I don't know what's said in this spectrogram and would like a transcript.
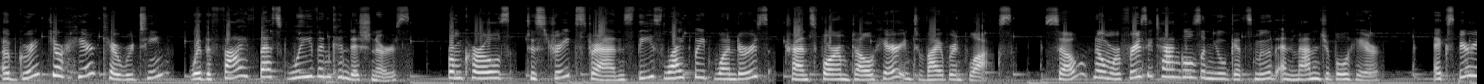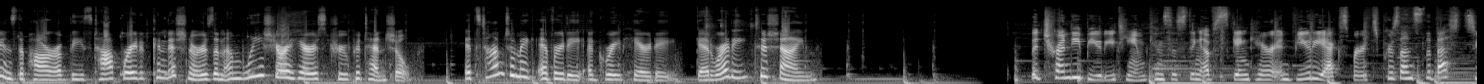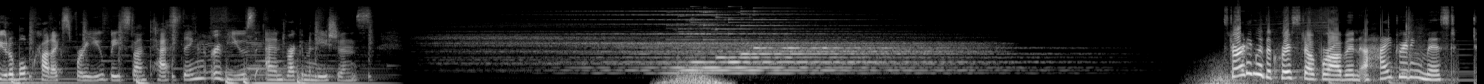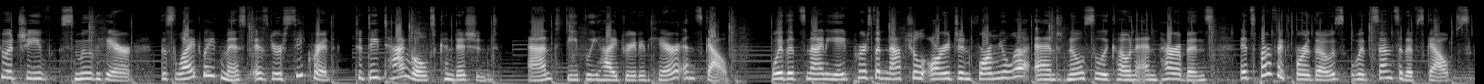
Upgrade your hair care routine with the 5 best leave-in conditioners. From curls to straight strands, these lightweight wonders transform dull hair into vibrant locks. So, no more frizzy tangles and you'll get smooth and manageable hair. Experience the power of these top-rated conditioners and unleash your hair's true potential. It's time to make every day a great hair day. Get ready to shine! The Trendy Beauty team, consisting of skincare and beauty experts, presents the best suitable products for you based on testing, reviews, and recommendations. Starting with the Christophe Robin, a hydrating mist to achieve smooth hair. This lightweight mist is your secret to detangled, conditioned, and deeply hydrated hair and scalp. With its 98% natural origin formula and no silicone and parabens, it's perfect for those with sensitive scalps.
